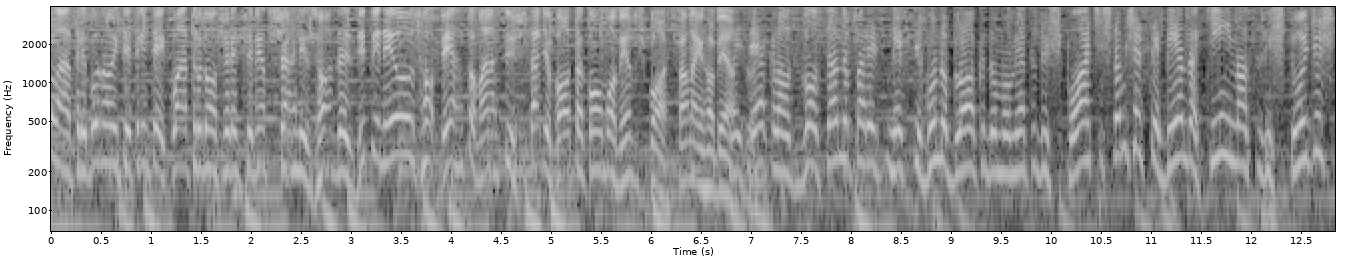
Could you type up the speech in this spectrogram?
Olá, Tribuna 834 no oferecimento Charles Rodas e Pneus. Roberto Márcio está de volta com o Momento Esporte. Fala aí, Roberto. Pois é, Cláudio, voltando para esse, nesse segundo bloco do Momento do Esporte, estamos recebendo aqui em nossos estúdios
